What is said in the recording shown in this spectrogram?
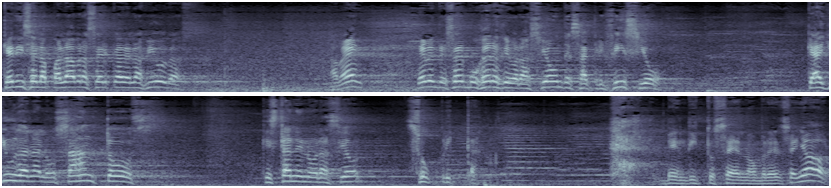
¿Qué dice la palabra acerca de las viudas? Amén. Deben de ser mujeres de oración, de sacrificio, que ayudan a los santos, que están en oración, súplica. Bendito sea el nombre del Señor.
